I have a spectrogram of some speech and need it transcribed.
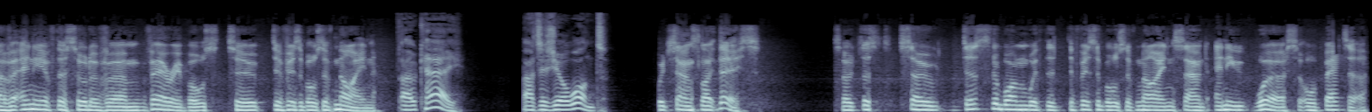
of any of the sort of um, variables to divisibles of nine, Okay. As is your want. which sounds like this. So just so does the one with the divisibles of nine sound any worse or better?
